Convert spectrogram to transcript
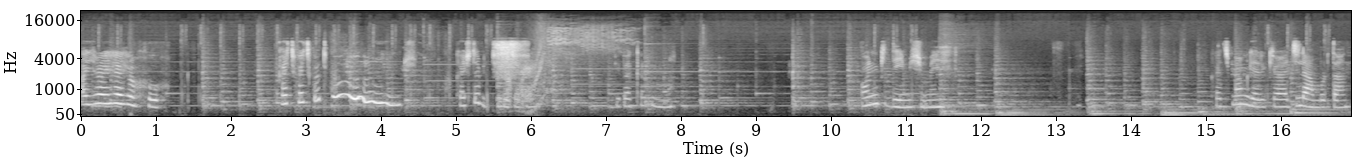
Ay ay ay ay. Kaç kaç kaç kaç. Kaçta bitiyor acaba? Bir bakalım mı? 12'deymiş mi? Kaçmam gerekiyor acilen buradan.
